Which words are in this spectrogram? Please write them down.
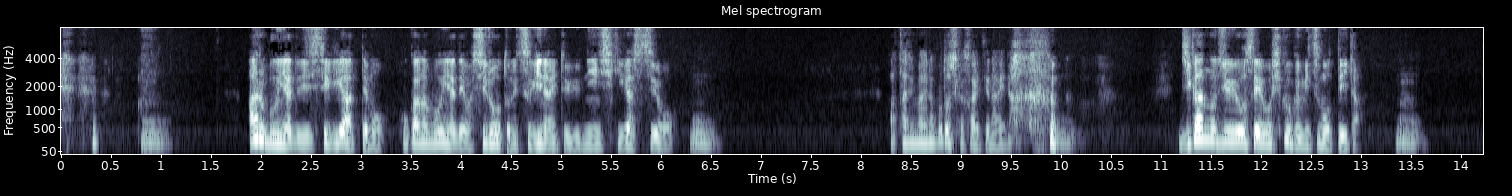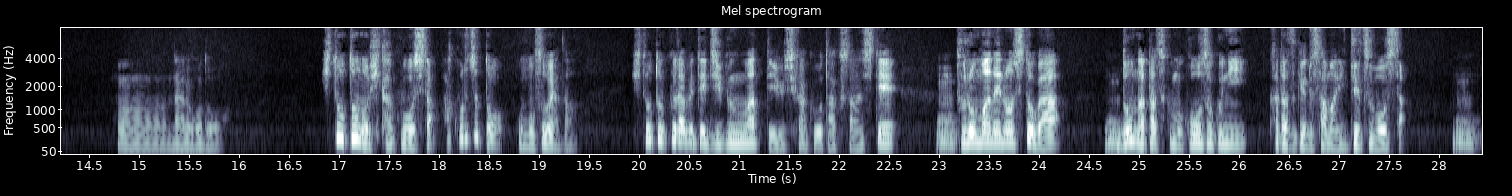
うん。ある分野で実績があっても、他の分野では素人に過ぎないという認識が必要。うん。当たり前のことしか書いてないな。うん。時間の重要性を低く見積もっていた。うん。うーん、なるほど。人との比較をした。あ、これちょっと重そうやな。人と比べて自分はっていう資格をたくさんして、うん。プロマネの人がうんどんなタスクも高速に片付ける様に絶望した。うん。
